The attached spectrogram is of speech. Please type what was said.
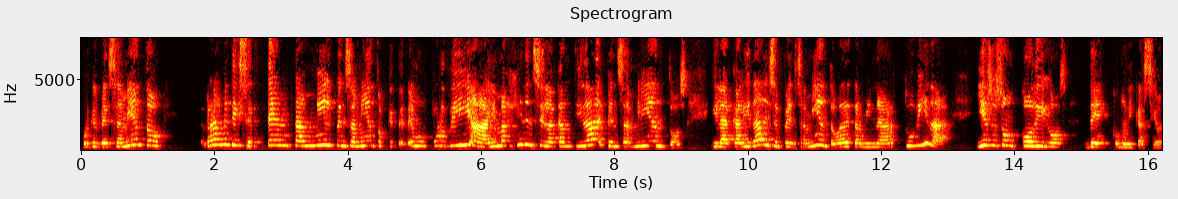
porque el pensamiento, realmente hay 70 mil pensamientos que tenemos por día. Imagínense la cantidad de pensamientos y la calidad de ese pensamiento va a determinar tu vida. Y esos son códigos de comunicación.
